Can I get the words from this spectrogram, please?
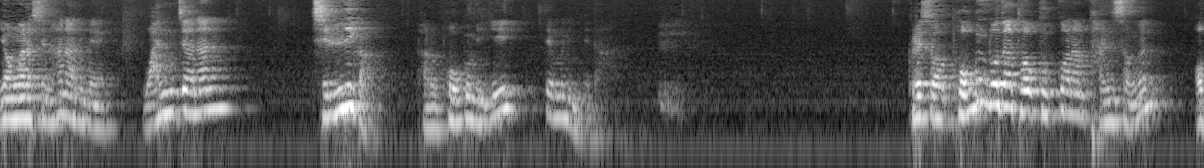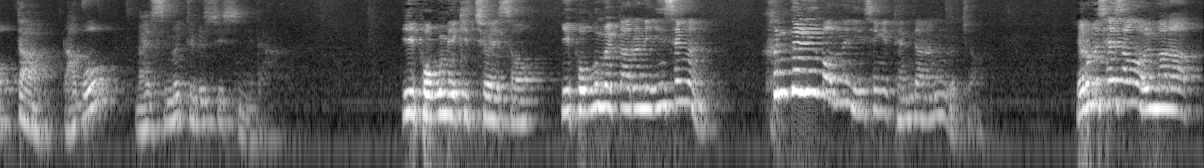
영원하신 하나님의 완전한 진리가 바로 복음이기 때문입니다. 그래서 복음보다 더 굳건한 반성은 없다라고 말씀을 드릴 수 있습니다. 이 복음에 기초해서 이 복음을 따르는 인생은 흔들림 없는 인생이 된다는 거죠. 여러분 세상은 얼마나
